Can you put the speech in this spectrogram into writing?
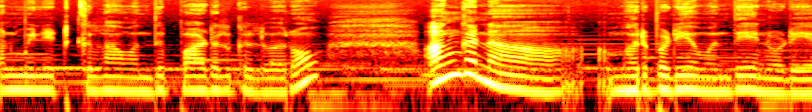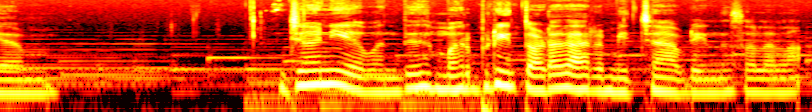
one மினிட்க்கெல்லாம் வந்து பாடல்கள் வரும். அங்கே நான் மறுபடியும் வந்து என்னுடைய ஜேர்னியை வந்து மறுபடியும் தொடர ஆரம்பித்தேன் அப்படின்னு சொல்லலாம்.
